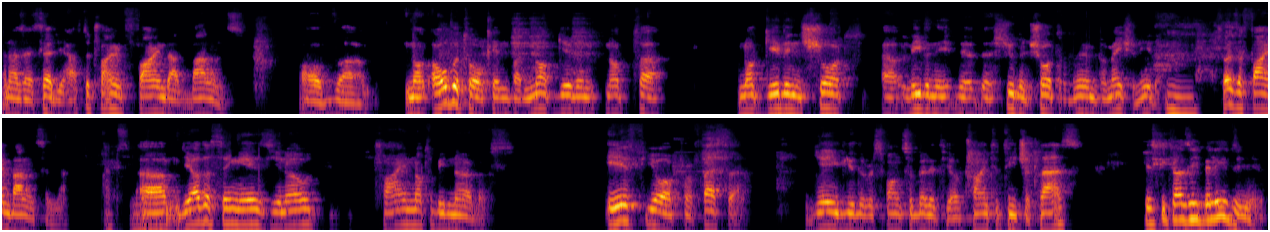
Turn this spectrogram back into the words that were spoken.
And as I said, you have to try and find that balance of uh, not over talking, but not giving, not uh, not giving short, uh, leaving the, the, the, student short of information either. Mm. So there's a fine balance in that. Absolutely. Um, the other thing is, you know, trying not to be nervous. If your professor gave you the responsibility of trying to teach a class, it's because he believes in you.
